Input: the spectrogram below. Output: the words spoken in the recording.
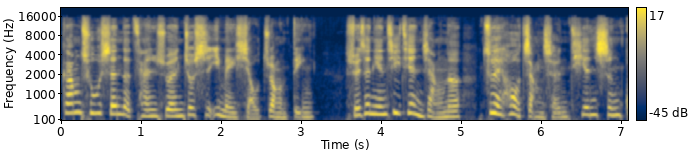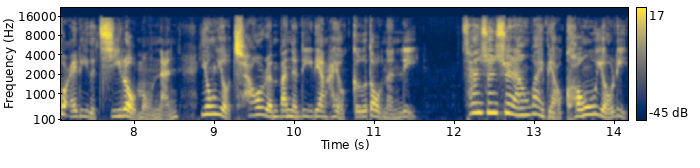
刚出生的参孙就是一枚小壮丁，随着年纪渐长呢，最后长成天生怪力的肌肉猛男，拥有超人般的力量，还有格斗能力。参孙虽然外表孔武有力。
